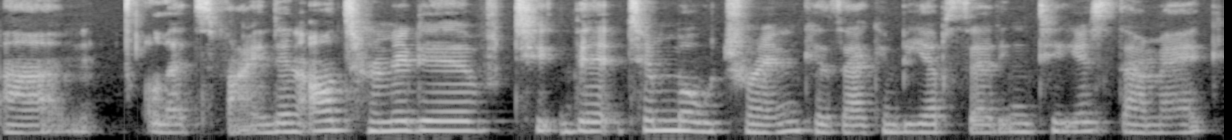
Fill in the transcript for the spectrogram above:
um, let's find an alternative to the, to Motrin because that can be upsetting to your stomach.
